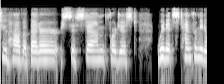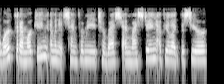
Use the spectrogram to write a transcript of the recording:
to have a better system for just when it's time for me to work that I'm working, and when it's time for me to rest, I'm resting. I feel like this year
